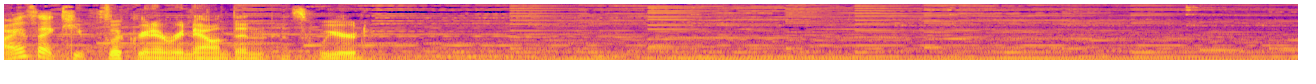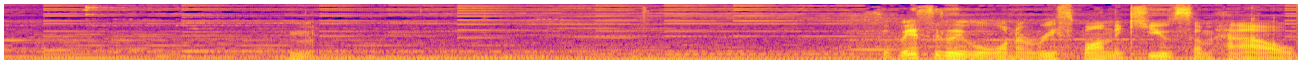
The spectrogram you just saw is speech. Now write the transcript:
Why does that keep flickering every now and then? That's weird. Hmm. So basically we'll want to respawn the cube somehow,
